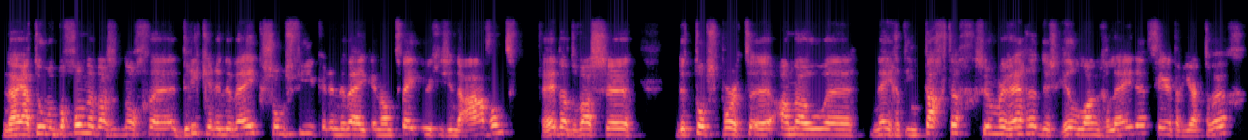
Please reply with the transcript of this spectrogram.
Nou ja, toen we begonnen was het nog uh, drie keer in de week, soms vier keer in de week en dan twee uurtjes in de avond. Dat was uh, de topsport uh, anno 1980, zullen we maar zeggen. Dus heel lang geleden, 40 jaar terug.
